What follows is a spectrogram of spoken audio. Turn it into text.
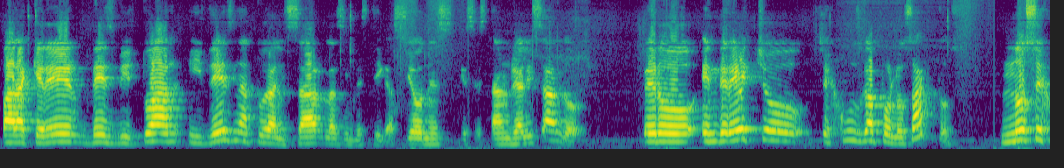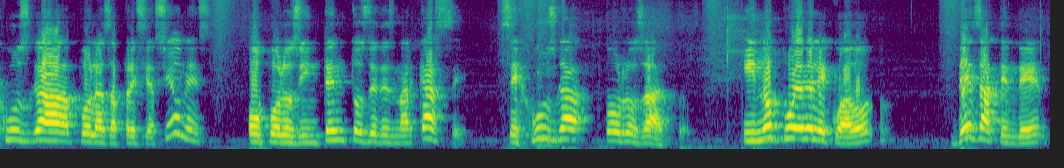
para querer desvirtuar y desnaturalizar las investigaciones que se están realizando. Pero en derecho se juzga por los actos, no se juzga por las apreciaciones o por los intentos de desmarcarse, se juzga por los actos. Y no puede el Ecuador desatender,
